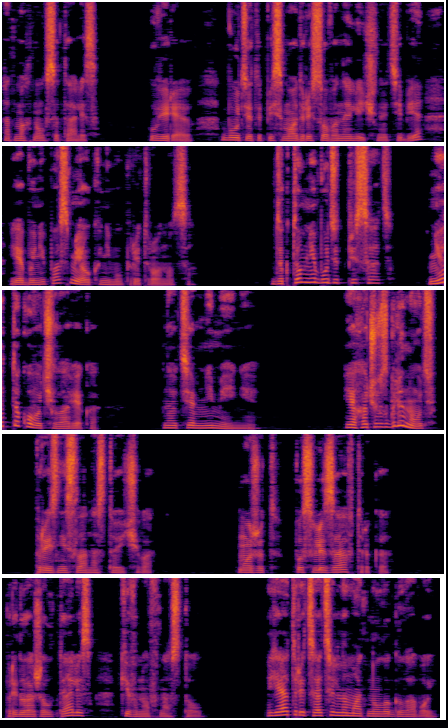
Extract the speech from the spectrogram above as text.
Отмахнулся Талис. Уверяю, будь это письмо адресовано лично тебе, я бы не посмел к нему притронуться. Да кто мне будет писать? Нет такого человека. Но тем не менее. Я хочу взглянуть, произнесла настойчиво. Может, после завтрака? предложил Талис, кивнув на стол. Я отрицательно мотнула головой.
